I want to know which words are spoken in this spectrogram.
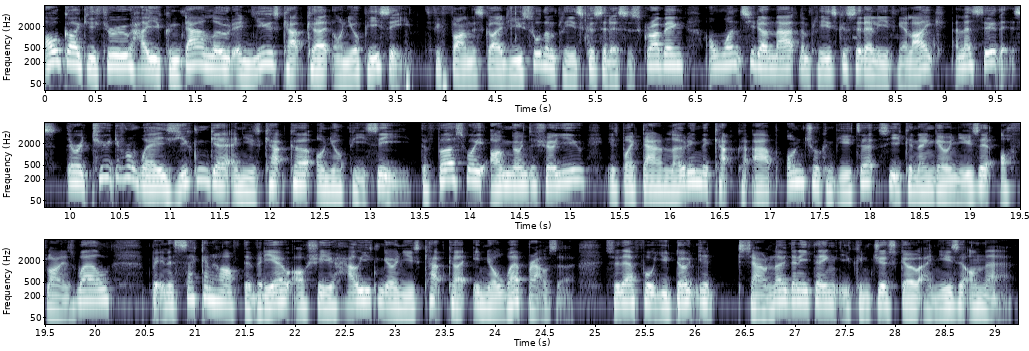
I'll guide you through how you can download and use CapCut on your PC. If you find this guide useful then please consider subscribing and once you've done that then please consider leaving a like and let's do this. There are two different ways you can get and use CapCut on your PC. The first way I'm going to show you is by downloading the CapCut app onto your computer so you can then go and use it offline as well. But in the second half of the video I'll show you how you can go and use CapCut in your web browser. So therefore you don't need to download anything, you can just go and use it on there.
